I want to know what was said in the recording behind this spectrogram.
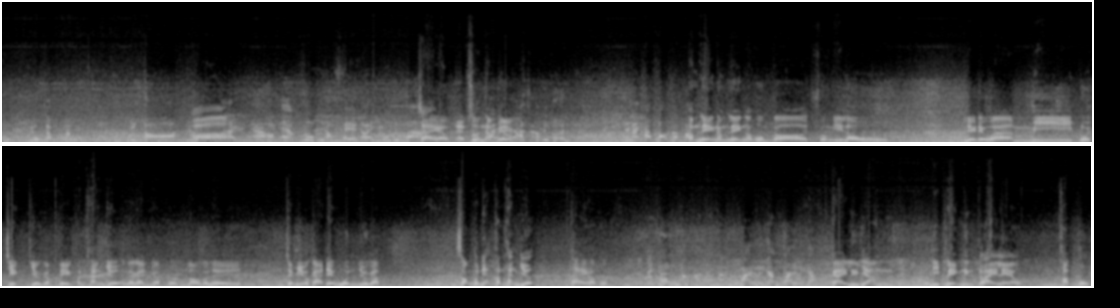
คุกอยู่กับแบบพี่ก๊อฟอยู่กับอ่าอะไรอย่างเงี้ยเราแอบซุ่มทำเพลงอะไรอยู่หรือเปล่าใช่ครับแอบซุ่มทำเพลง ใช่เลยยังไงครับเราจะแบบทำเพลงทำเพลงครับผมก็ช่วงนี้เราเรียกได้ว่ามีโปรเจกต์เกี่ยวกับเพลงค่อนข้างเยอะแล้วกันครับผมเราก็เลยจะมีโอกาสได้วนอยู่กับสองคนเนี้ยค่อนข้างเยอะใช่ครับผม ใกล้ๆหรือยังคะใกล้ๆหรือยังใกล้หรือยังใกล้หรือยัง ใกล้หรือยัง มีเพลงหนึ่งใกล้แล้วครับผม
